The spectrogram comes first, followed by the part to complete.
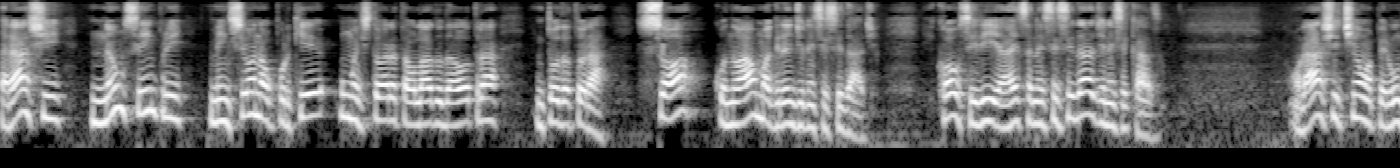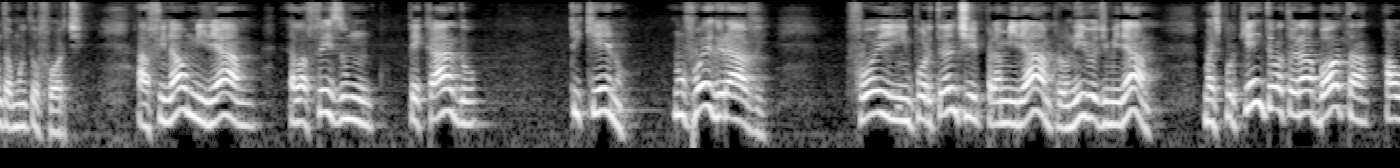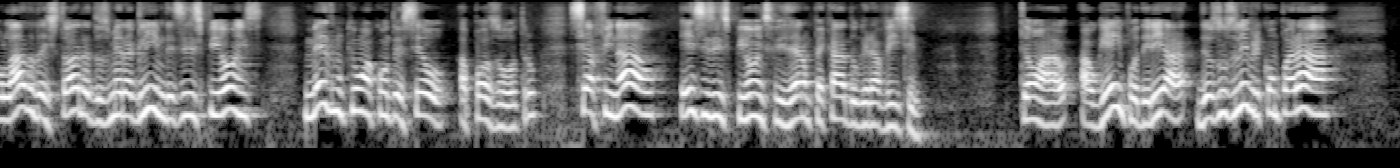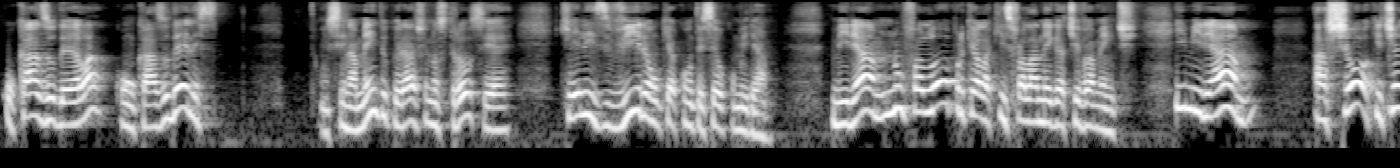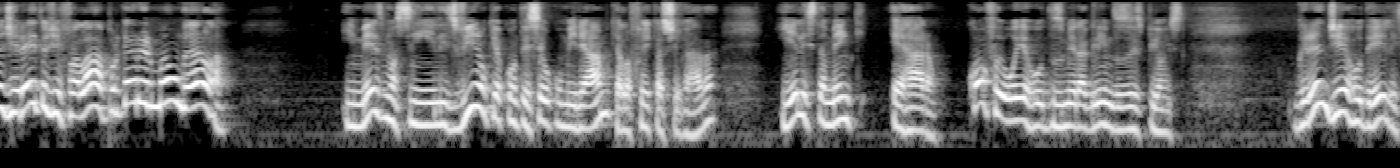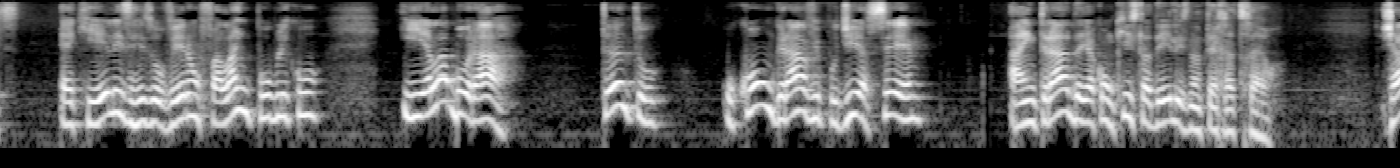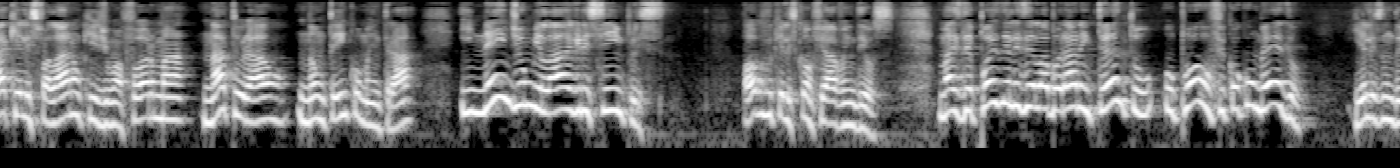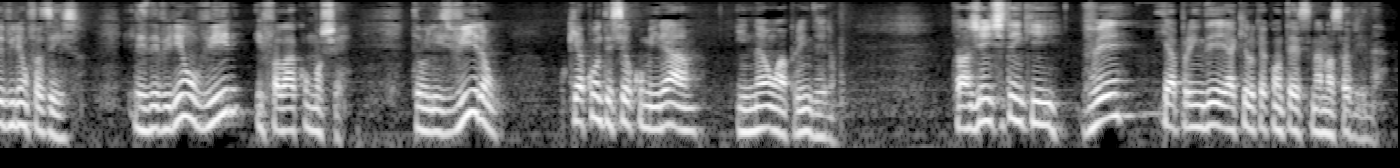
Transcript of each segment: Rashi não sempre menciona o porquê uma história está ao lado da outra em toda a Torá, só quando há uma grande necessidade. E qual seria essa necessidade nesse caso? Urashi tinha uma pergunta muito forte. Afinal, Miriam, ela fez um pecado pequeno, não foi grave. Foi importante para Miriam, para o nível de Miriam, mas por que então a Torá bota ao lado da história dos Meraglim, desses espiões, mesmo que um aconteceu após o outro, se afinal esses espiões fizeram um pecado gravíssimo? Então alguém poderia, Deus nos livre, comparar o caso dela com o caso deles. O ensinamento que o Rashi nos trouxe é que eles viram o que aconteceu com Miriam. Miriam não falou porque ela quis falar negativamente. E Miriam achou que tinha direito de falar porque era o irmão dela. E mesmo assim, eles viram o que aconteceu com Miriam, que ela foi castigada, e eles também erraram. Qual foi o erro dos Meraglim, dos espiões? O grande erro deles é que eles resolveram falar em público e elaborar tanto o quão grave podia ser a entrada e a conquista deles na terra de Israel. Já que eles falaram que de uma forma natural não tem como entrar e nem de um milagre simples. Óbvio que eles confiavam em Deus. Mas depois deles elaborarem tanto, o povo ficou com medo. E eles não deveriam fazer isso. Eles deveriam vir e falar com Moshe. Então eles viram o que aconteceu com Miriam e não aprenderam. Então a gente tem que ver e aprender aquilo que acontece na nossa vida.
